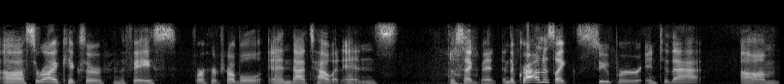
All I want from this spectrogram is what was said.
uh, Saraya kicks her in the face for her trouble, and that's how it ends the segment. And the crowd is like super into that. Um,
